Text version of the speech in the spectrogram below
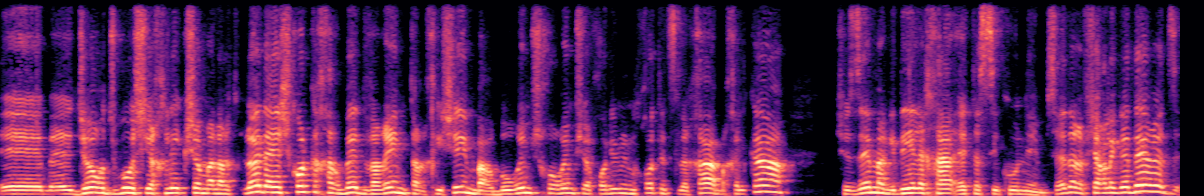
אה, ג'ורג' בוש יחליק שם על... לא יודע, יש כל כך הרבה דברים, תרחישים, ברבורים שחורים שיכולים לנחות אצלך בחלקה, שזה מגדיל לך את הסיכונים, בסדר? אפשר לגדר את זה,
